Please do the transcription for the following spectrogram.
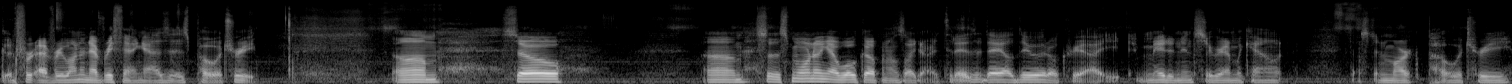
Good for everyone and everything, as is poetry. Um, so um, so this morning I woke up and I was like, all right, today's the day I'll do it. I'll create. I made an Instagram account, Dustin Mark Poetry,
